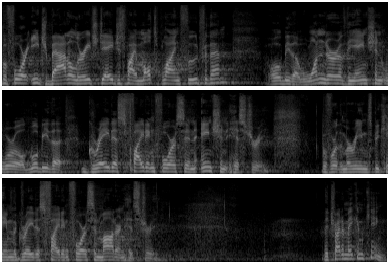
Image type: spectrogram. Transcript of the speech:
before each battle or each day just by multiplying food for them. We'll be the wonder of the ancient world. We'll be the greatest fighting force in ancient history before the Marines became the greatest fighting force in modern history. They try to make him king.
